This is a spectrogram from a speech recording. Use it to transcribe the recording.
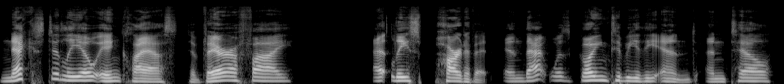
next to Leo in class to verify at least part of it. And that was going to be the end until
